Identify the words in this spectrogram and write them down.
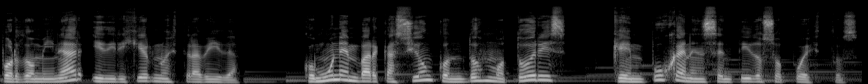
por dominar y dirigir nuestra vida como una embarcación con dos motores que empujan en sentidos opuestos.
